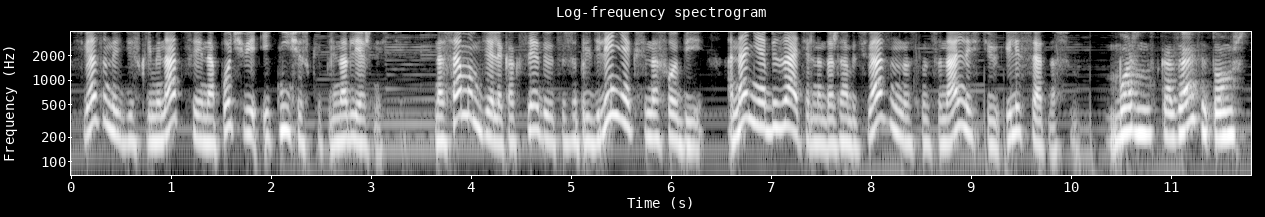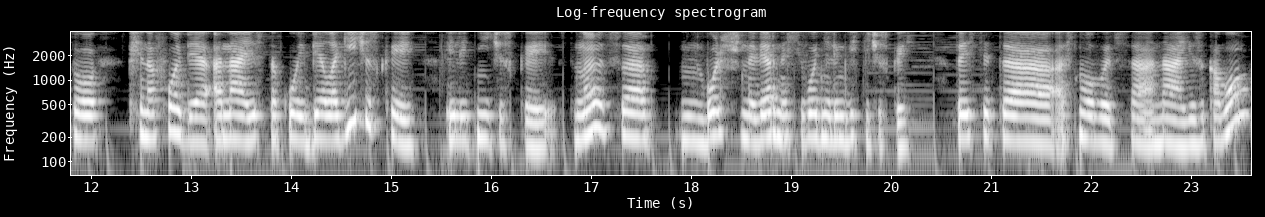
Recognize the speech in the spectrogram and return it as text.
связаны с дискриминацией на почве этнической принадлежности. На самом деле, как следует из определения ксенофобии, она не обязательно должна быть связана с национальностью или с этносом. Можно сказать о том, что ксенофобия, она из такой биологической или этнической становится больше, наверное, сегодня лингвистической. То есть это основывается на языковом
